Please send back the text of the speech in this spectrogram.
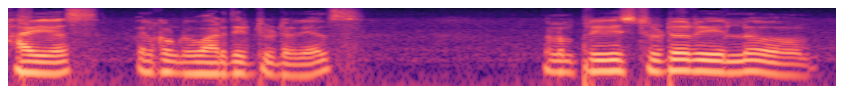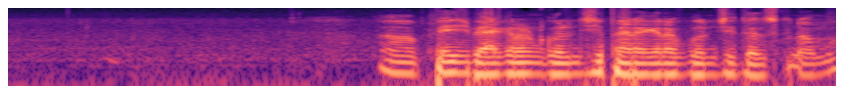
Hi yes welcome to Varadhi tutorials మనం ప్రీవియస్ ట్యూటోరియల్లో పేజ్ బ్యాక్గ్రౌండ్ గురించి పారాగ్రాఫ్ గురించి తెలుసుకున్నాము.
